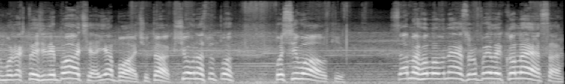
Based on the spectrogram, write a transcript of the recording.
Ну, може хтось не бачить, а я бачу. Так, що в нас тут по, по сівалки? Саме головне зробили колеса.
